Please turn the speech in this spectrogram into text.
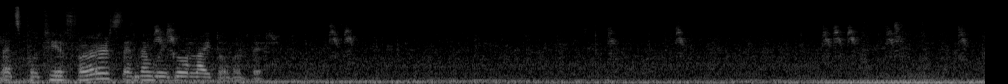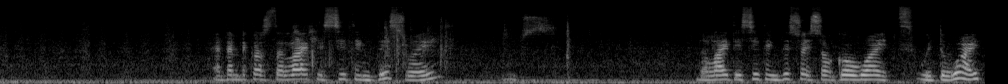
Let's put here first, and then we go light over there. And then because the light is sitting this way oops, the light is sitting this way so go white with the white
